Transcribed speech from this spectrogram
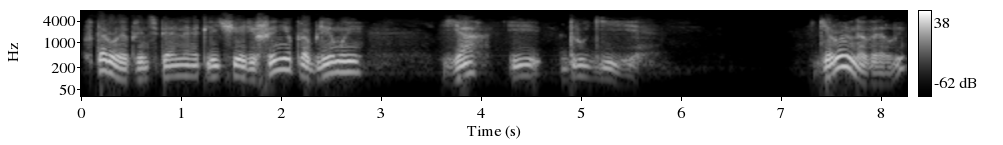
Второе принципиальное отличие — решение проблемы «я» и «другие». Герою новеллы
